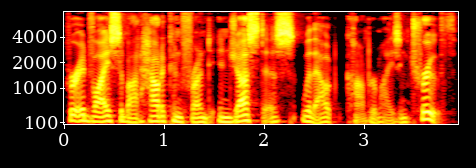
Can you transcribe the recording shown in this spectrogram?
for advice about how to confront injustice without compromising truth?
